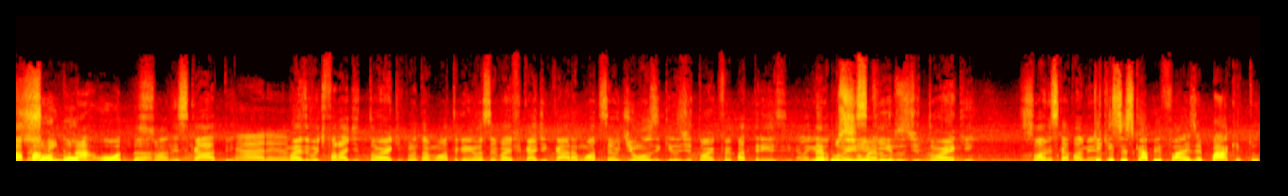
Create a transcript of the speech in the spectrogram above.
roda. escapamento Só no- na roda. Só no escape. Caramba. Mas eu vou te falar de torque, quanto a moto ganhou, você vai ficar de cara. A moto saiu de 11 kg de torque, foi para 13. Ela é ganhou 2 possível. kg de torque só no O escapamento. que, que esse escape faz? É pacto?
